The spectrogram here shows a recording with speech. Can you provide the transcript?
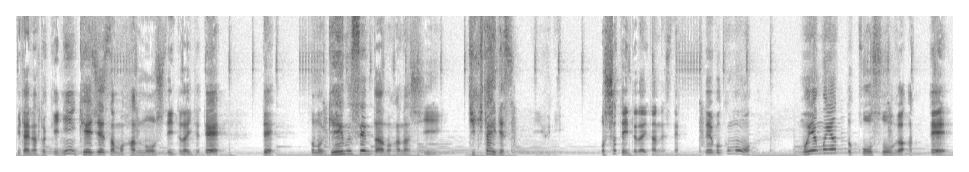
みたいな時に KJ さんも反応していただいてて、で、そのゲームセンターの話聞きたいですっていうふうにおっしゃっていただいたんですね。で、僕も、もやもやっと構想があって、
